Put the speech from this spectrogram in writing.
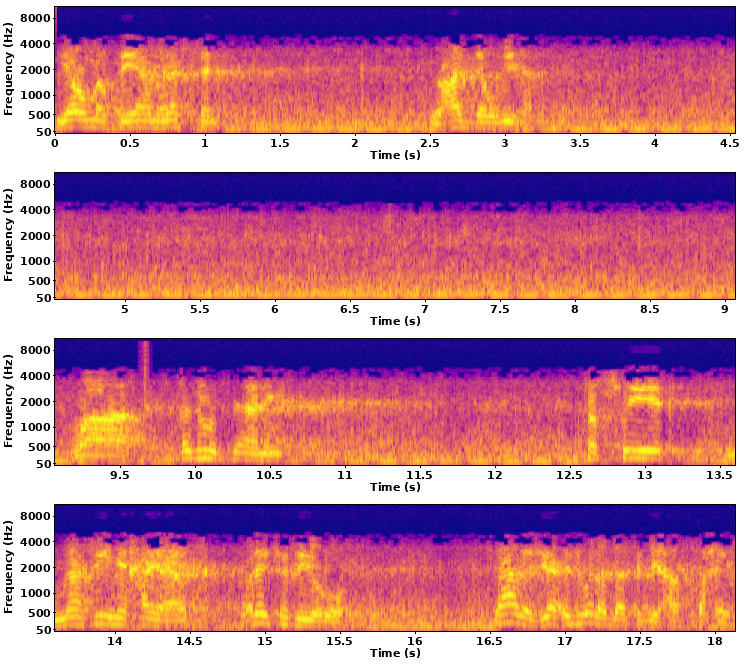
يوم القيامة نفسا يعذب بها. والقسم الثاني تصوير ما فيه حياة وليس فيه روح. فهذا جائز ولا بأس به على الصحيح.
